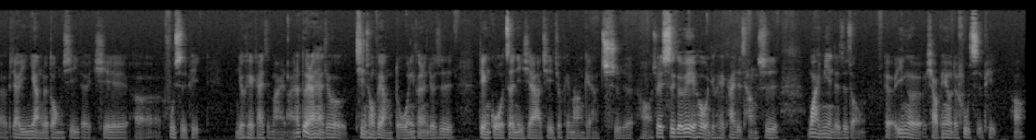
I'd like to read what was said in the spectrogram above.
呃比较营养的东西的一些呃副食品，你就可以开始买来。那对你来讲就轻松非常多，你可能就是电锅蒸一下，其实就可以马上给它吃了，哈。所以十个月以后，你就可以开始尝试外面的这种。呃，婴儿小朋友的副食品，好，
